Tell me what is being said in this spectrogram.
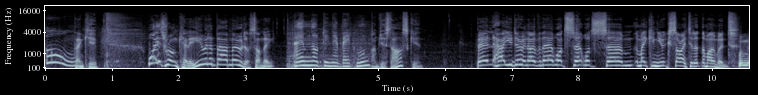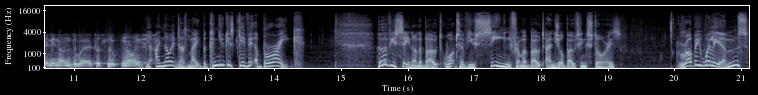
Oh. Thank you. What is wrong, Kelly? Are you in a bad mood or something? I am not in a bad mood. I'm just asking. Ben, how are you doing over there? What's uh, what's um, making you excited at the moment? Women in underwear does look nice. Yeah, I know it does, mate. But can you just give it a break? Who have you seen on a boat? What have you seen from a boat? And your boating stories. Robbie Williams.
